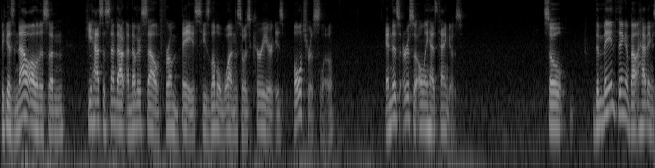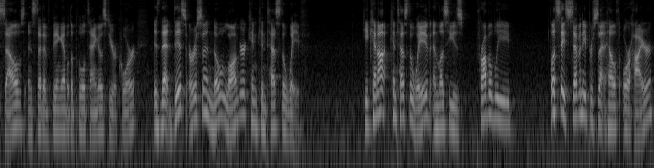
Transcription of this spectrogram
Because now, all of a sudden, he has to send out another salve from base. He's level 1, so his courier is ultra slow. And this Ursa only has tangos. So the main thing about having salves instead of being able to pull tangos to your core is that this Ursa no longer can contest the wave. He cannot contest the wave unless he's probably, let's say 70% health or higher,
